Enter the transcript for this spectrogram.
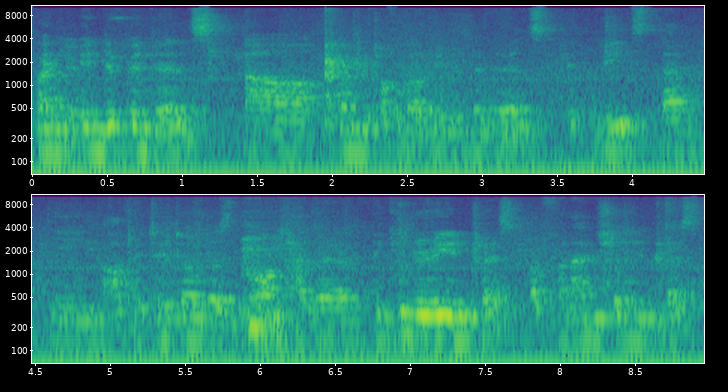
Thank you. Independence, uh, when we talk about independence, it means that the arbitrator does not have a pecuniary interest or financial interest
